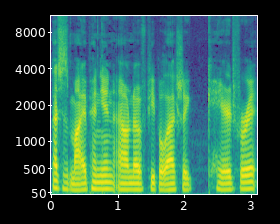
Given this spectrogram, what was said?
that's just my opinion. I don't know if people actually cared for it.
